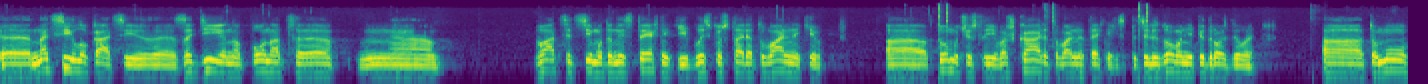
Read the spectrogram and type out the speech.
Е, На цій локації е, задіяно понад е, м, е, 27 одиниць техніки і близько 100 рятувальників, в тому числі і важка рятувальна техніка, спеціалізовані підрозділи. Тому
